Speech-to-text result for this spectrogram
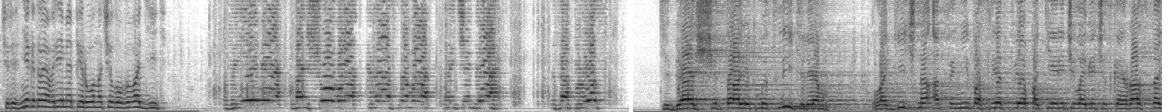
Через некоторое время перо начало выводить. «Время большого красного рычага. Запрос?» «Тебя считают мыслителем. Логично оцени последствия потери человеческой расой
